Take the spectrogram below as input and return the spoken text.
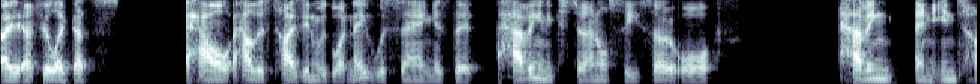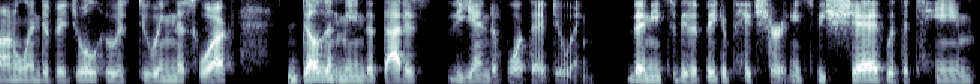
I, I feel like that's how how this ties in with what Nate was saying is that having an external CISO or having an internal individual who is doing this work doesn't mean that that is the end of what they're doing. There needs to be the bigger picture. It needs to be shared with the team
